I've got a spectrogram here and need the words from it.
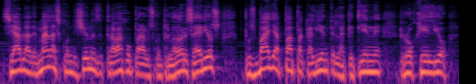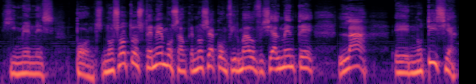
se habla de malas condiciones de trabajo para los controladores aéreos, pues vaya papa caliente la que tiene Rogelio Jiménez Pons. Nosotros tenemos, aunque no se ha confirmado oficialmente, la eh, noticia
